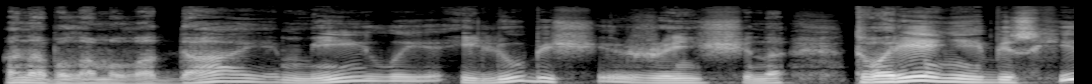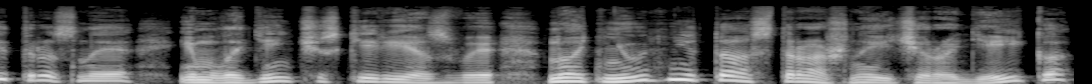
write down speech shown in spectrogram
она была молодая, милая и любящая женщина, творение бесхитростное и младенчески резвое, но отнюдь не та страшная чародейка,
